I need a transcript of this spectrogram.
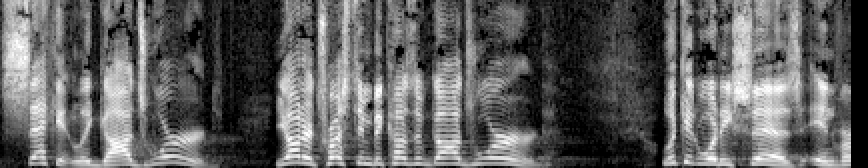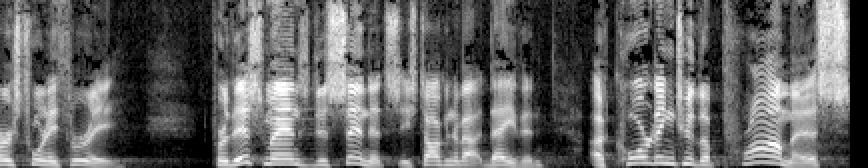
Secondly, God's Word. You ought to trust Him because of God's Word. Look at what He says in verse 23. For this man's descendants, he's talking about David, according to the promise,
